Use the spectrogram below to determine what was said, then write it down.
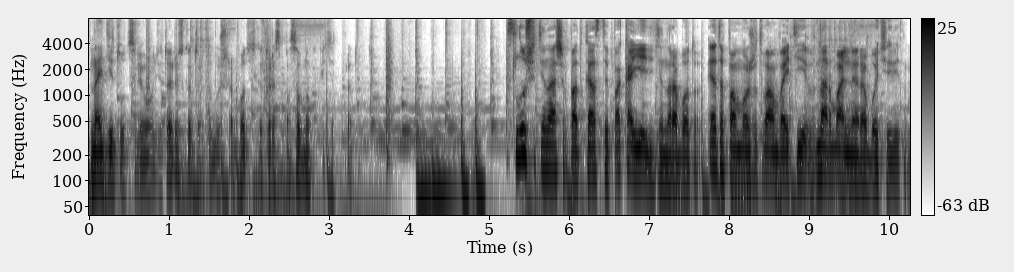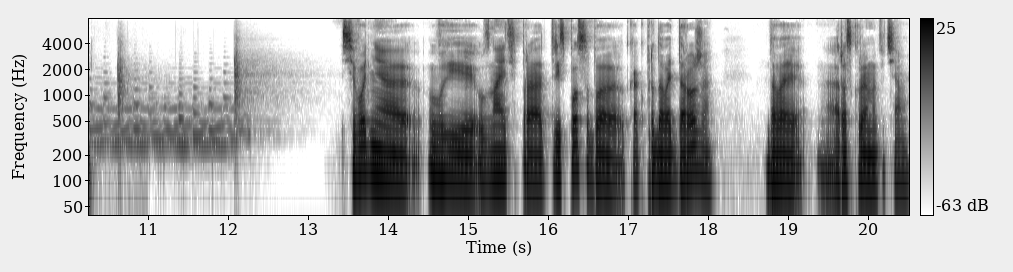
Найди ту целевую аудиторию, с которой ты будешь работать, которая способна купить этот продукт. Слушайте наши подкасты, пока едете на работу. Это поможет вам войти в нормальный рабочий ритм. Сегодня вы узнаете про три способа, как продавать дороже. Давай раскроем эту тему.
